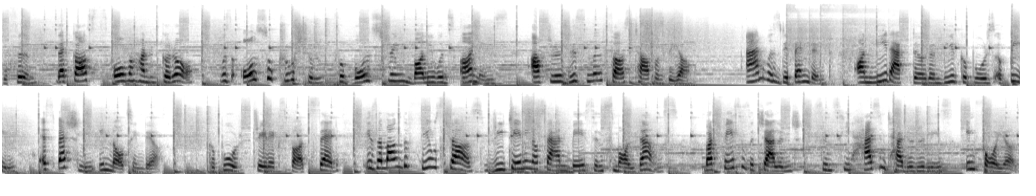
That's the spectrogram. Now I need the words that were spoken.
The film, that costs over 100 crore, was also crucial for bolstering Bollywood's earnings after a dismal first half of the year, and was dependent on lead actor Ranbir Kapoor's appeal, especially in North India. Kapoor, trade experts said, is among the few stars retaining a fan base in small towns, but faces a challenge since he hasn't had a release in four years.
